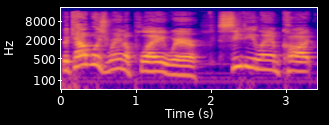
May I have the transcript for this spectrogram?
The Cowboys ran a play where CeeDee Lamb caught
